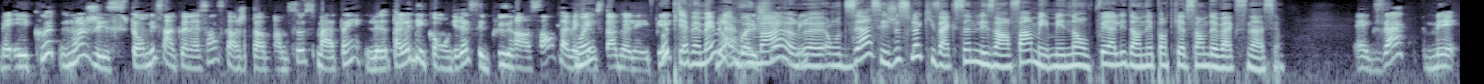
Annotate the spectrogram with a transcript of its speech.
Mais écoute, moi, j'ai suis tombée sans connaissance quand j'ai entendu ça ce matin. Le Palais des Congrès, c'est le plus grand centre avec Oui. le stade olympique. Oui, puis il y avait même Là, la on rumeur. euh, on disait, ah, c'est juste là qu'ils vaccinent les enfants, mais, mais non, vous pouvez aller dans n'importe quel centre de vaccination. Exact. Mais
